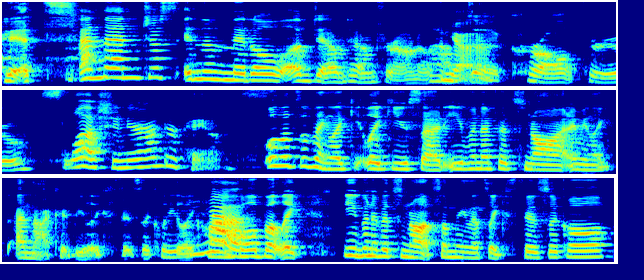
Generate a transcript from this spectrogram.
hits. And then just in the middle of downtown Toronto have Yeah. to crawl through slush in your underpants. Well, that's the thing. Like, like you said, even if it's not, I mean, like, and that could be like physically like Yeah. harmful, but like, even if it's not something that's like physical,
